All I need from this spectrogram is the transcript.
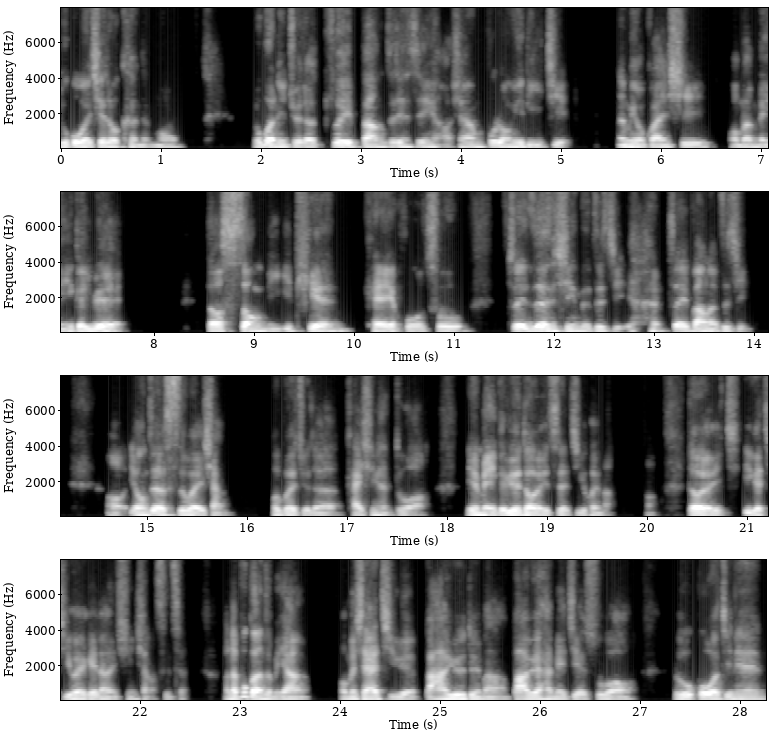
如果一切都可能哦。如果你觉得最棒这件事情好像不容易理解，那没有关系，我们每一个月都送你一天，可以活出最任性的自己、最棒的自己。哦，用这个思维想，会不会觉得开心很多？因为每个月都有一次的机会嘛。都有一一个机会可以让你心想事成。好，那不管怎么样，我们现在几月？八月对吗？八月还没结束哦。如果今天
